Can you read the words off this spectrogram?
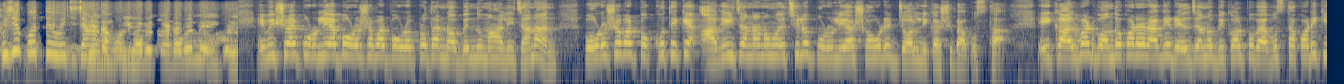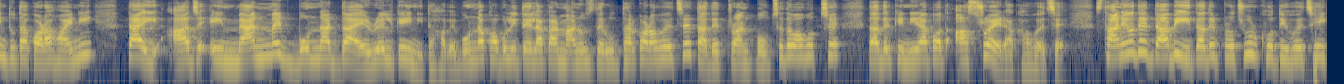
খুঁজে পড়তে হয়েছে জামা কাপড় কীভাবে কাটাবেন এ বিষয়ে পুরুলিয়া পৌরসভার পৌরপ্রধান নবেন্দু মাহালি জানান পৌরসভার পক্ষ থেকে আগেই জানানো হয়েছিল পুরুলিয়া শহরের জল নিকাশি ব্যবস্থা। এই কালভার্ট বন্ধ করার আগে রেল যেন বিকল্প ব্যবস্থা করে কিন্তু তা করা হয়নি। তাই আজ এই ম্যানমেড বন্যার দায় রেলকেই নিতে হবে। বন্যা কবলিত এলাকার মানুষদের উদ্ধার করা হয়েছে তাদের ত্রাণ পৌঁছে দেওয়া হচ্ছে তাদেরকে নিরাপদ আশ্রয়ে রাখা হয়েছে। স্থানীয়দের দাবি তাদের প্রচুর ক্ষতি হয়েছে এই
